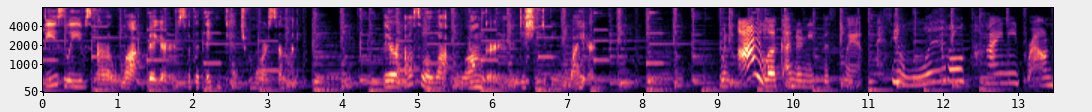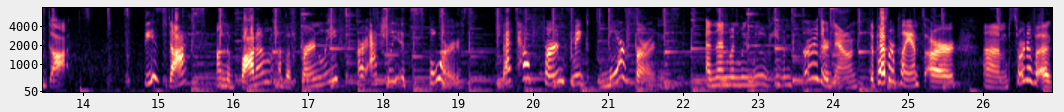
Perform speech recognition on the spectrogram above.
these leaves are a lot bigger so that they can catch more sunlight. They are also a lot longer in addition to being wider. When I look underneath this plant, I see little tiny brown dots. These dots on the bottom of a fern leaf are actually its spores. That's how ferns make more ferns. And then when we move even further down, the pepper plants are um, sort of a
